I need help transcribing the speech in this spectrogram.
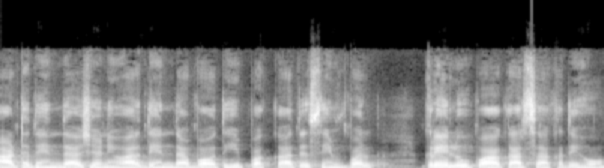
8 ਦਿਨ ਦਾ, ਸ਼ਨੀਵਾਰ ਦਿਨ ਦਾ ਬਹੁਤ ਹੀ ਪੱਕਾ ਤੇ ਸਿੰਪਲ ਘਰੇਲੂ ਉਪਾਅ ਕਰ ਸਕਦੇ ਹੋ।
